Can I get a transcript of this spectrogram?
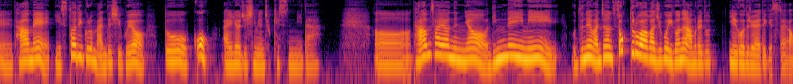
예, 다음에 이 스터디 그룹 만드시고요. 또 꼭 알려주시면 좋겠습니다. 어, 다음 사연은요, 닉네임이 눈에 완전 쏙 들어와가지고 이거는 아무래도 읽어드려야 되겠어요.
